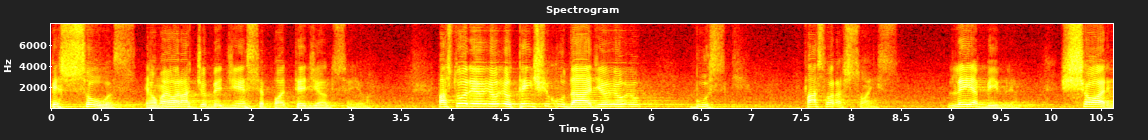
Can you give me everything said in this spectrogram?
pessoas. É o maior ato de obediência que você pode ter diante do Senhor. Pastor, eu, eu, eu tenho dificuldade. Eu, eu, eu busque, faça orações, leia a Bíblia, chore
